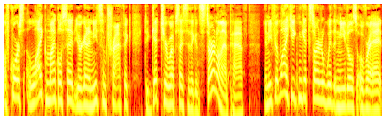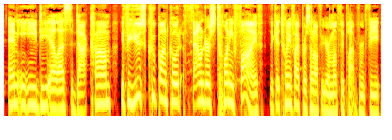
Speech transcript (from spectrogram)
Of course, like Michael said, you're going to need some traffic to get to your website so they can start on that path. And if you like, you can get started with Needls over at needls.com. If you use coupon code FOUNDERS25, you get 25% off your monthly platform fee,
